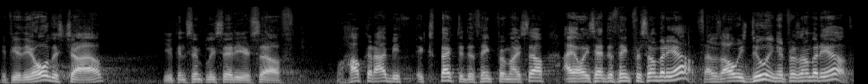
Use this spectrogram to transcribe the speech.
If you're the oldest child, you can simply say to yourself, well, how could I be expected to think for myself? I always had to think for somebody else. I was always doing it for somebody else.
